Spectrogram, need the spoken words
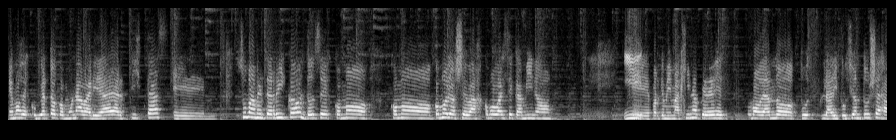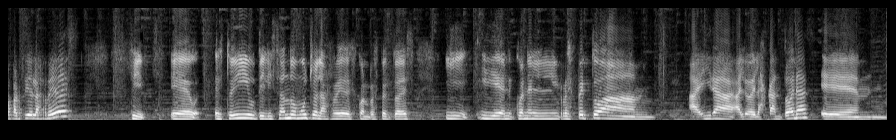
hemos descubierto como una variedad de artistas eh, sumamente rico. Entonces, ¿cómo, cómo, ¿cómo lo llevas? ¿Cómo va ese camino eh, porque me imagino que debes como dando la difusión tuya es a partir de las redes. Sí, eh, estoy utilizando mucho las redes con respecto a eso. Y, con el respecto a, ir a, lo de las cantoras, em,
